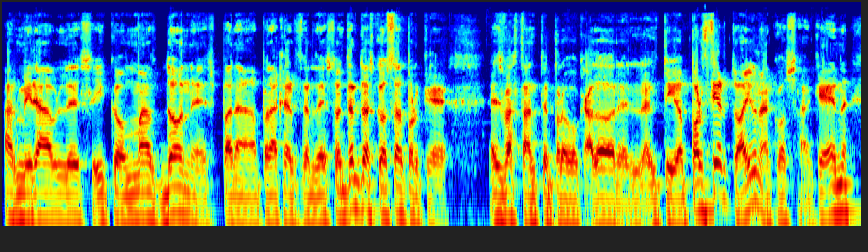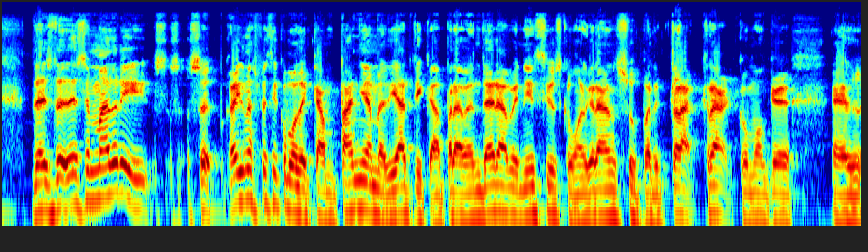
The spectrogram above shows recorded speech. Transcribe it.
admirables y con más dones para, para ejercer de esto, entre otras cosas porque es bastante provocador el, tío. Por cierto, hay una cosa, que desde, desde Madrid hay una especie como de campaña mediática para vender a Vinicius como el gran super crack, como que el,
